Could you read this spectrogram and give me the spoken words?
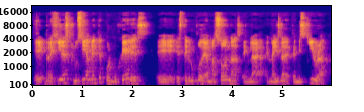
Eh, regida exclusivamente por mujeres, eh, este grupo de amazonas en la, en la isla de Temisquira,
